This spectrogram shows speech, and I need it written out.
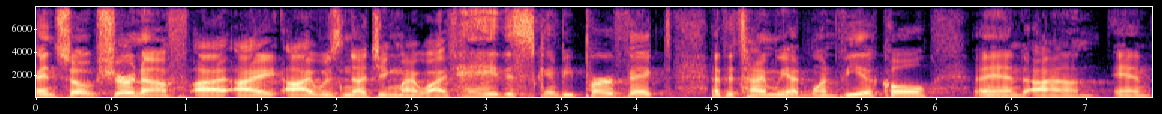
and so, sure enough, I, I, I, was nudging my wife, hey, this is going to be perfect. At the time, we had one vehicle, and, um, and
